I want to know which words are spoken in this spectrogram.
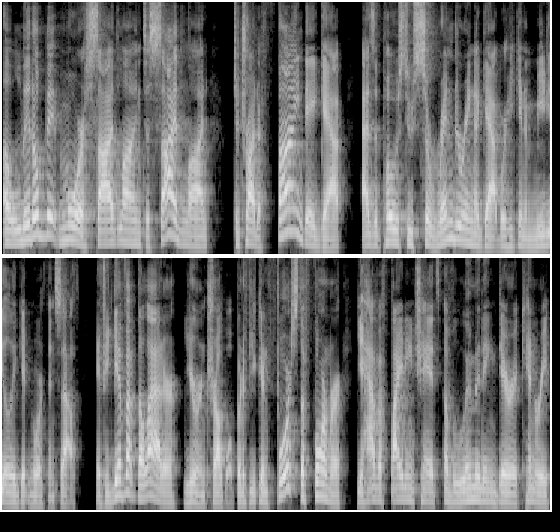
a little bit more sideline to sideline to try to find a gap as opposed to surrendering a gap where he can immediately get north and south? If you give up the latter, you're in trouble. But if you can force the former, you have a fighting chance of limiting Derrick Henry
